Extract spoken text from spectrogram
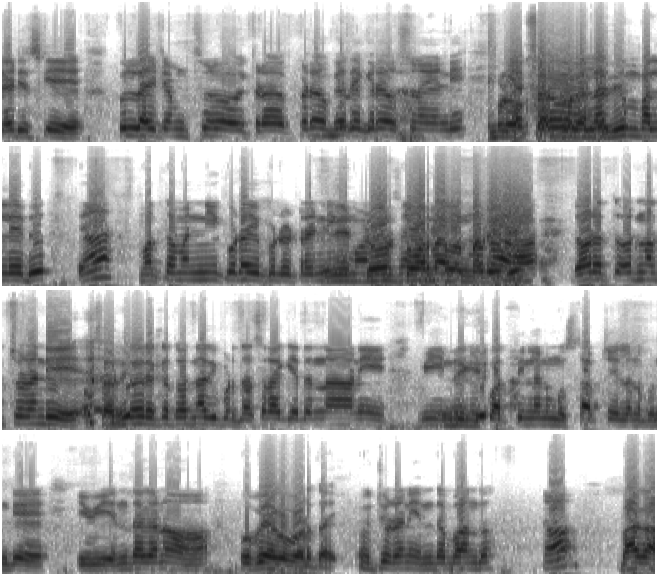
లేడీస్కి ఫుల్ ఐటమ్స్ ఇక్కడ ఇక్కడ ఒకే దగ్గరే వస్తున్నాయండి ఎక్కడో వెళ్ళాల్సిన పని లేదు మొత్తం అన్ని కూడా ఇప్పుడు ట్రెండింగ్ door తోరణాలు అన్నమాట ఇది. డోర్ తోరణాలు చూడండి. డోర్ యొక్క తోరణాలు ఇప్పుడు దసరాకి ఏదన్నా అని మీ ఇంటికి. కొత్త ఇళ్ళను ముస్తాబ్ చేయాలనుకుంటే ఇవి ఎంతగానో ఉపయోగపడతాయి చూడండి ఎంత బాగుందో ఆ, బాగా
